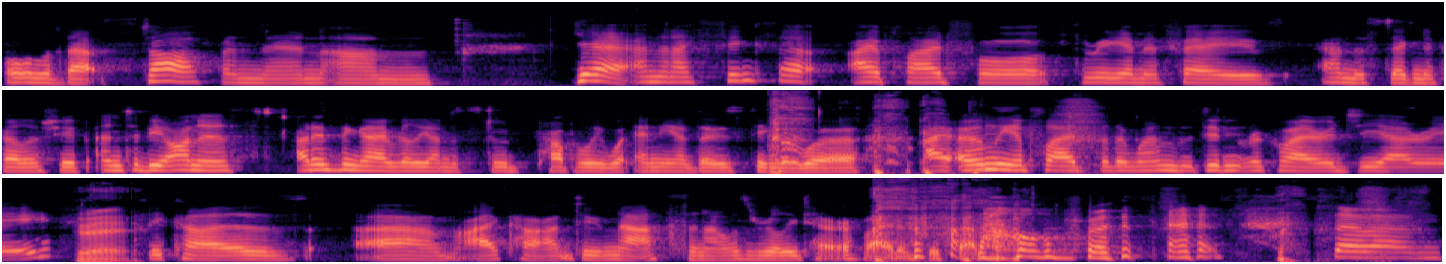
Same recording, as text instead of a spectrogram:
all of that stuff. And then, um, yeah, and then I think that I applied for three MFAs and the Stegner Fellowship. And to be honest, I don't think I really understood properly what any of those things were. I only applied for the ones that didn't require a GRE right. because um, I can't do maths and I was really terrified of just that whole process. So, um,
